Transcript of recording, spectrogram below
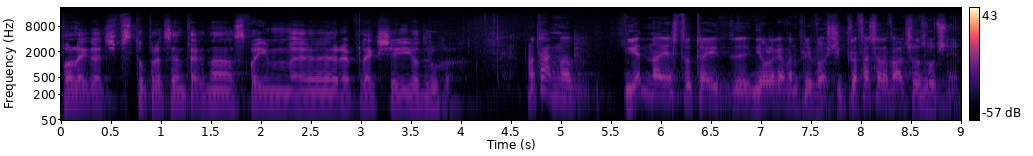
polegać w 100% na swoim e, refleksie i odruchach. No tak, no jedno jest tutaj, y, nie ulega wątpliwości. Profesor walczył z uczniem.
